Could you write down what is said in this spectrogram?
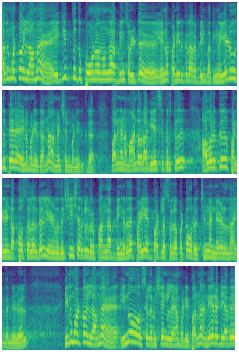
அது மட்டும் இல்லாமல் எகிப்துக்கு போனவங்க அப்படின்னு சொல்லிட்டு என்ன பண்ணியிருக்கிறார் அப்படின்னு பார்த்தீங்கன்னா எழுபது பேரை என்ன பண்ணியிருக்காருன்னா மென்ஷன் பண்ணியிருக்கிறார் பாருங்கள் நம்ம ஆண்டவராக இயேசு கிறிஸ்து அவருக்கு பன்னிரெண்டு அப்போஸ்தலர்கள் எழுபது சீஷர்கள் இருப்பாங்க அப்படிங்கிறத பழைய ஏற்பாட்டில் சொல்லப்பட்ட ஒரு சின்ன நிழல் தான் இந்த நிழல். இது மட்டும் இல்லாமல் இன்னும் சில விஷயங்கள் என்ன பண்ணியிருப்பாருன்னா நேரடியாகவே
